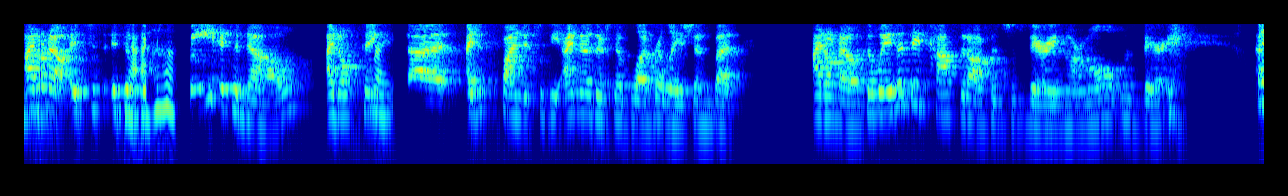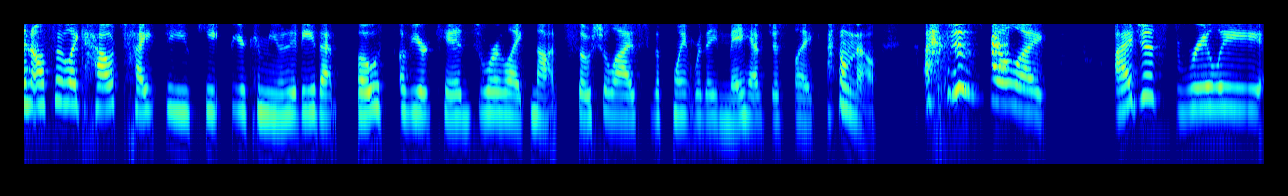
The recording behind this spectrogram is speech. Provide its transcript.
I don't know. It's just, it's a, yeah. for me, it's a no. I don't think right. that, I just find it to be, I know there's no blood relation, but I don't know. The way that they passed it off is just very normal. It was very, and also like how tight do you keep your community that both of your kids were like not socialized to the point where they may have just like i don't know. I just feel like i just really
